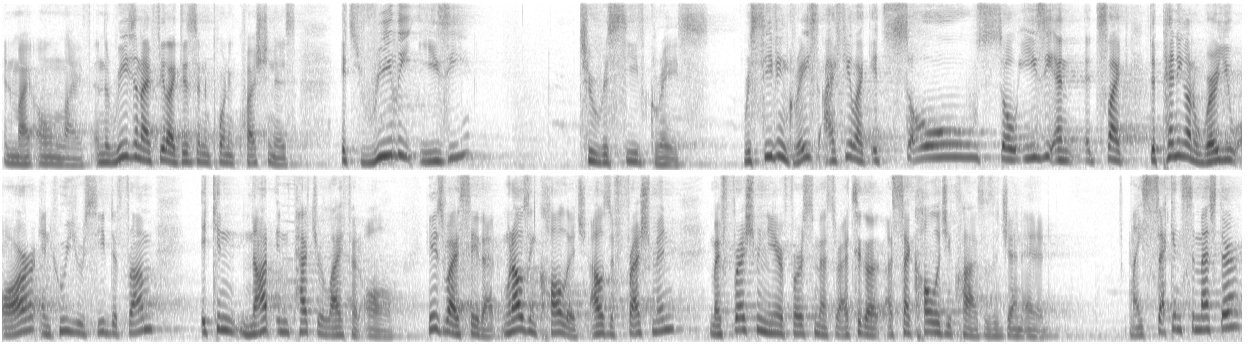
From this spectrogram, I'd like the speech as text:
in my own life? And the reason I feel like this is an important question is it's really easy to receive grace. Receiving grace, I feel like it's so, so easy. And it's like, depending on where you are and who you received it from, it can not impact your life at all. Here's why I say that. When I was in college, I was a freshman. My freshman year, first semester, I took a, a psychology class as a gen ed. My second semester,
